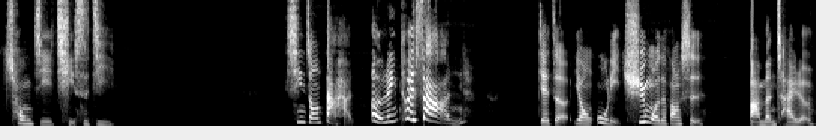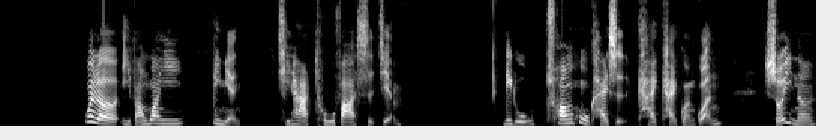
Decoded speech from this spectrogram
冲击起司机。心中大喊：“恶灵退散！”接着用物理驱魔的方式把门拆了。为了以防万一，避免其他突发事件，例如窗户开始开开关关，所以呢，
